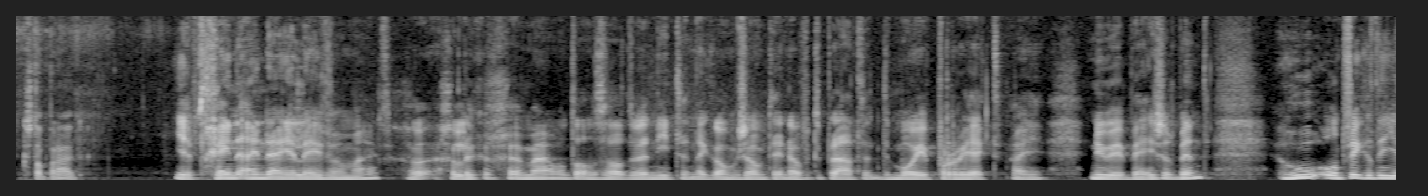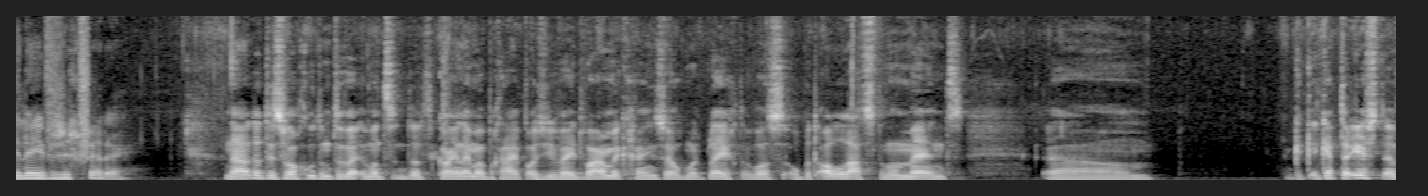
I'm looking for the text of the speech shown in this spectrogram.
ik stap eruit. Je hebt geen einde aan je leven gemaakt. Ge- Gelukkig eh, maar, want anders hadden we niet... en daar komen we zo meteen over te praten... de mooie projecten waar je nu mee bezig bent. Hoe ontwikkelde je leven zich verder? Nou, dat is wel goed om te weten, want dat kan je alleen maar begrijpen als je weet waarom ik geen zelfmoord pleegde. Was op het allerlaatste moment. ehm, ik, ik heb er eerst, eh,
